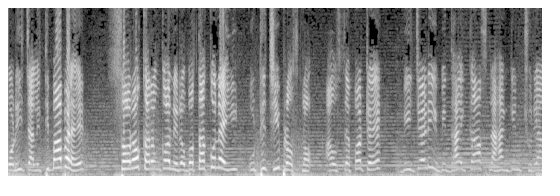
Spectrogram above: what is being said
ବଢ଼ି ଚାଲିଥିବା ବେଳେ सरकार नीरवता को नहीं उठी प्रश्न आपटे विजे विधायिका स्नेहांगीन छुरीया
